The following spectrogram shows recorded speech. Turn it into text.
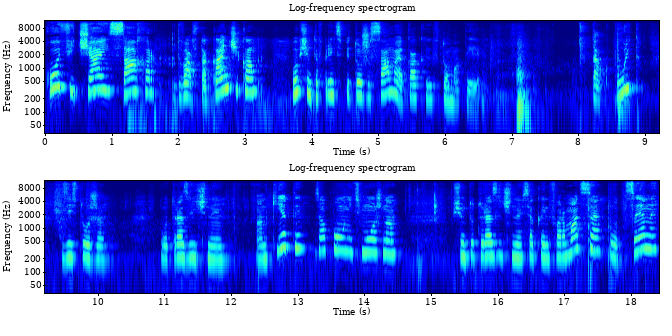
кофе, чай, сахар, два стаканчика. В общем-то, в принципе, то же самое, как и в том отеле. Так, пульт. Здесь тоже вот различные анкеты заполнить можно. В общем, тут различная всякая информация. Вот цены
